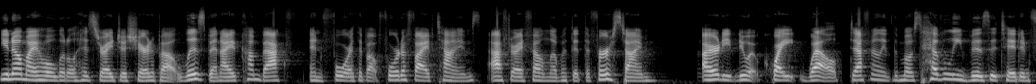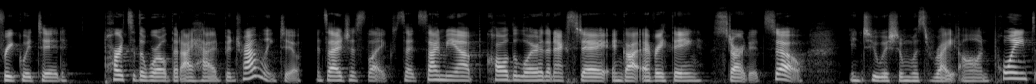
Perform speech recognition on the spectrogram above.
you know, my whole little history I just shared about Lisbon. I had come back and forth about four to five times after I fell in love with it the first time. I already knew it quite well. Definitely the most heavily visited and frequented parts of the world that I had been traveling to. And so I just like said, sign me up, called the lawyer the next day, and got everything started. So intuition was right on point.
